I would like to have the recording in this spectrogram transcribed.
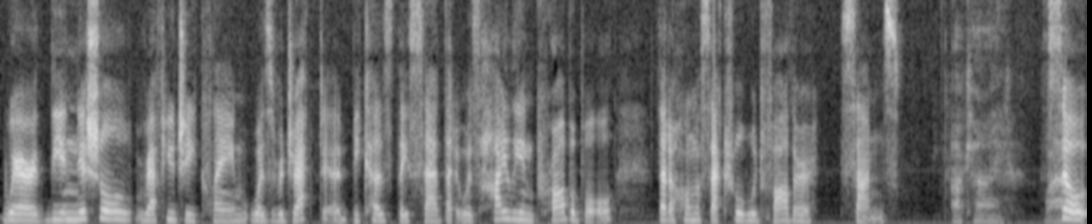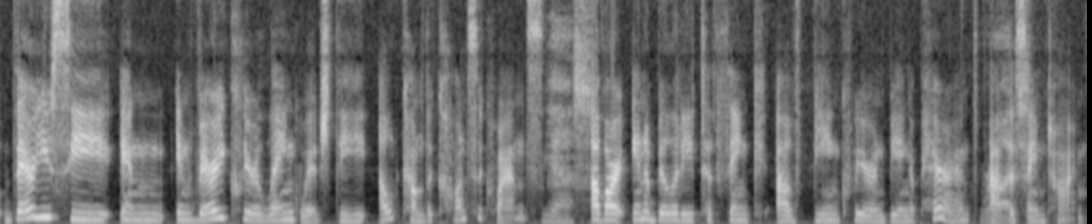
where the initial refugee claim was rejected because they said that it was highly improbable that a homosexual would father sons. okay. Wow. So there you see in in very clear language the outcome, the consequence yes. of our inability to think of being queer and being a parent at the same time.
